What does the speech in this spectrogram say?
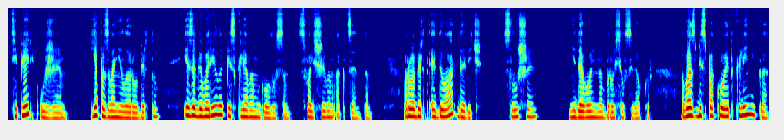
Теперь уже я позвонила Роберту и заговорила писклявым голосом с фальшивым акцентом. «Роберт Эдуардович?» «Слушаю», — недовольно бросил свекор. «Вас беспокоит клиника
